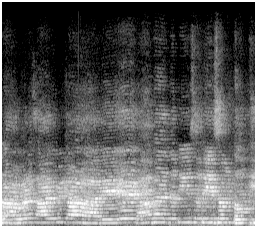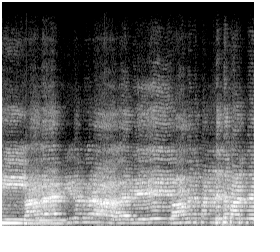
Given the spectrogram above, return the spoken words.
ਰਾਵਣ ਸਾਰ ਵਿਚਾਰੇ ਗਾਵੇ ਜਤੀ ਸਤੀ ਸੰਤੋਖੀ ਗਾਵੇ ਵੀਰ ਕਰਾਰੇ ਗਾਵਨ ਪੰਡਿਤ ਬੇਟਾ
